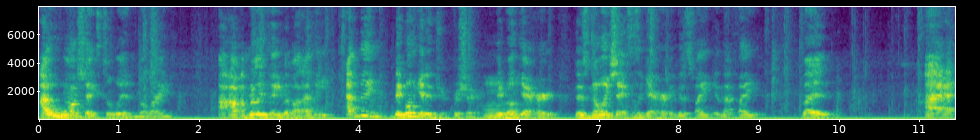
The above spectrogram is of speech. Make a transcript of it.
I would want Shanks to win, but like, I, I'm really thinking about it. I think I think they both get injured for sure. They Mm. both get hurt. There's no way Shanks doesn't get hurt in this fight, in that fight. But I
